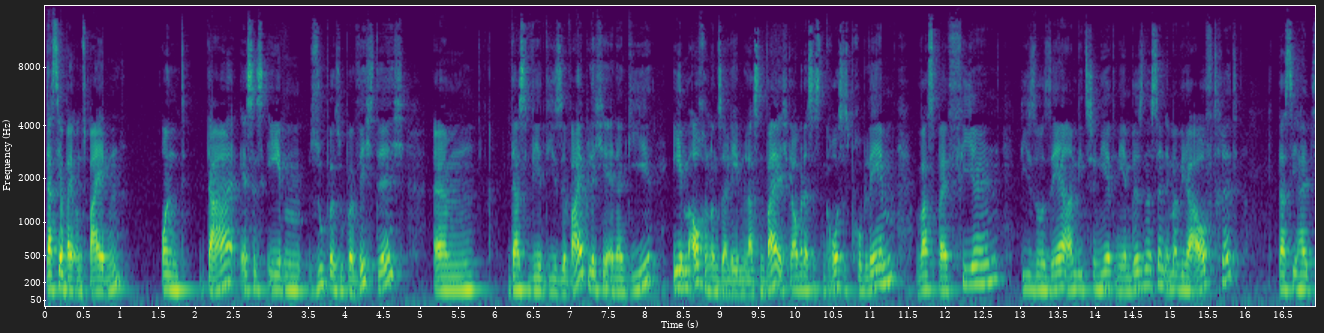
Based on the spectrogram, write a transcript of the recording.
das ja bei uns beiden und da ist es eben super, super wichtig, ähm, dass wir diese weibliche Energie eben auch in unser Leben lassen, weil ich glaube, das ist ein großes Problem, was bei vielen, die so sehr ambitioniert in ihrem Business sind, immer wieder auftritt, dass sie halt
